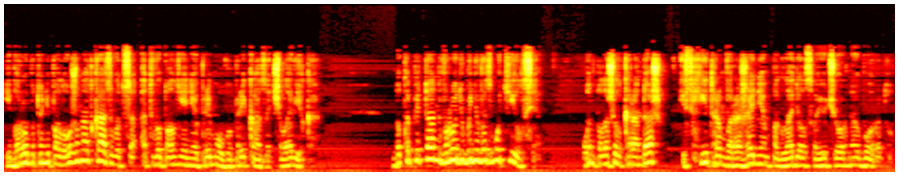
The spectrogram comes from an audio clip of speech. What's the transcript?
ибо роботу не положено отказываться от выполнения прямого приказа человека. Но капитан вроде бы не возмутился. Он положил карандаш и с хитрым выражением погладил свою черную бороду.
